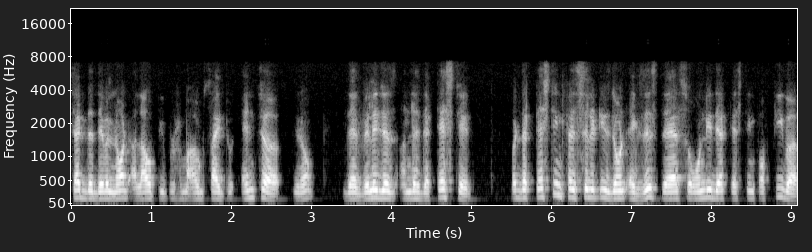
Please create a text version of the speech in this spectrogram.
said that they will not allow people from outside to enter, you know, their villages unless they're tested. But the testing facilities don't exist there, so only they're testing for fever.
